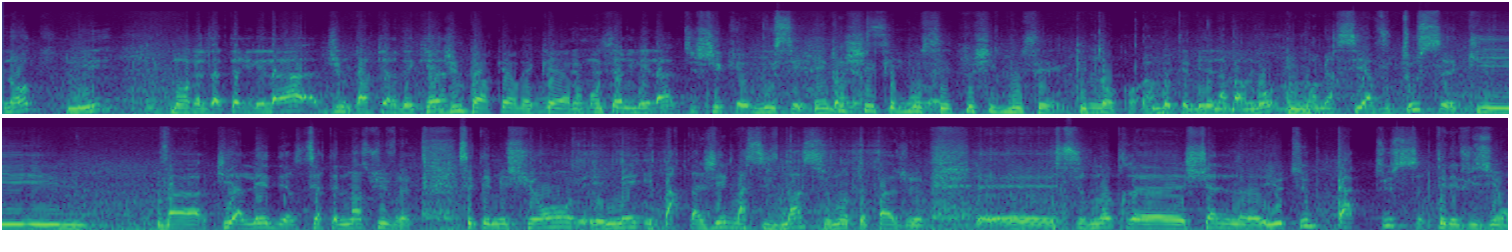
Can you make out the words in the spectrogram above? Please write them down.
Donc, lui, mon réalisateur, il est là. Jim Parker de Caire. jim parker de ker Le monteur, il est là. mbote Tchik Boussé. Un grand tushik merci. buse euh, tushik buse kitoko Bambo Tebele na Bango. Un grand merci à vous tous euh, qui va, qui de- certainement suivre cette émission, aimer et partager massivement sur notre page, euh, sur notre euh, chaîne YouTube Cactus Télévision.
